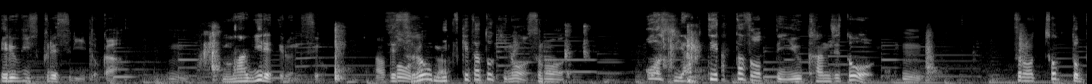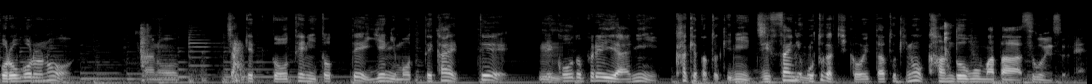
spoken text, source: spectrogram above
エルビス・プレスリーとかうん。紛れてるんですよ。あ、でそれを見つけた時のその「おしやってやったぞ!」っていう感じとうん。そのちょっとボロボロのあのジャケットを手に取って家に持って帰ってレコードプレイヤーにかけた時に実際に音が聞こえた時の感動もまたすごいんですよね。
